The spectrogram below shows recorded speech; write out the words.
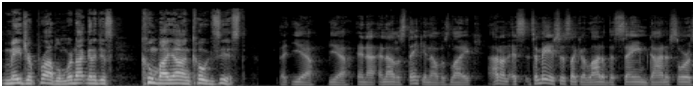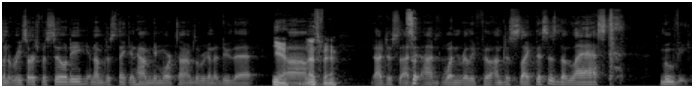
major problem. We're not going to just kumbaya and coexist. Uh, Yeah, yeah, and I and I was thinking, I was like, I don't. It's, to me, it's just like a lot of the same dinosaurs in a research facility, and I'm just thinking, how many more times are we gonna do that? Yeah, that's fair. I just, I, I wasn't really feel. I'm just like, this is the last movie.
